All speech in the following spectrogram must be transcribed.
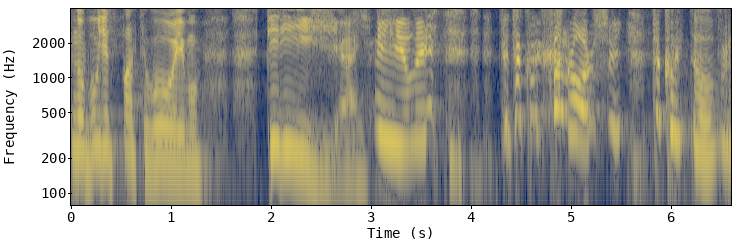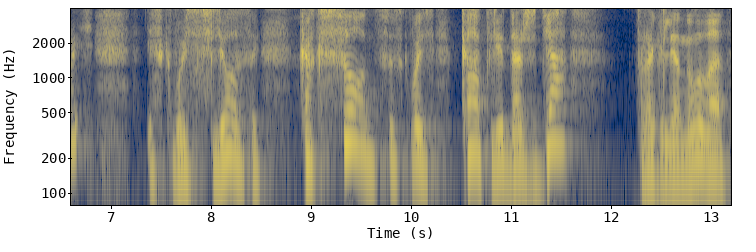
Но будет по-твоему. Переезжай. Милый, ты такой хороший, такой добрый. И сквозь слезы, как солнце сквозь капли дождя, проглянула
